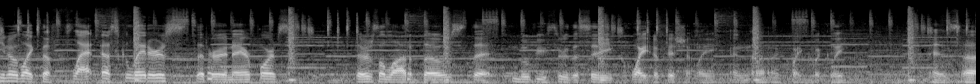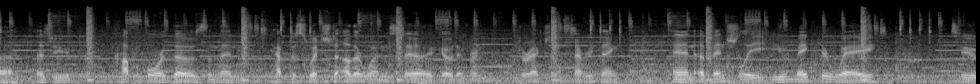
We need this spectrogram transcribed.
you know, like the flat escalators that are in airports. There's a lot of those that move you through the city quite efficiently and uh, quite quickly as uh, as you hop aboard those and then have to switch to other ones to go different directions and everything. And eventually, you make your way to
